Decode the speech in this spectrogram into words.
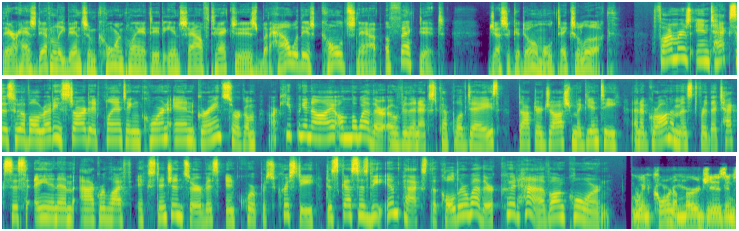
There has definitely been some corn planted in South Texas, but how will this cold snap affect it? Jessica Domel takes a look. Farmers in Texas who have already started planting corn and grain sorghum are keeping an eye on the weather over the next couple of days. Dr. Josh McGinty, an agronomist for the Texas A&M AgriLife Extension Service in Corpus Christi, discusses the impacts the colder weather could have on corn. When corn emerges and,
